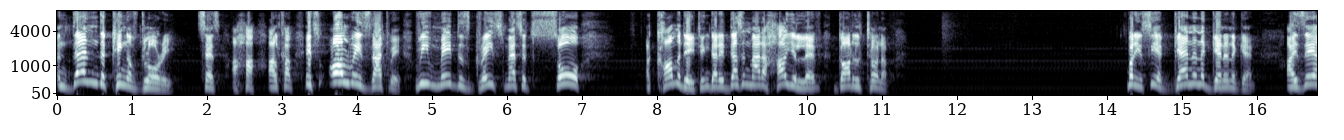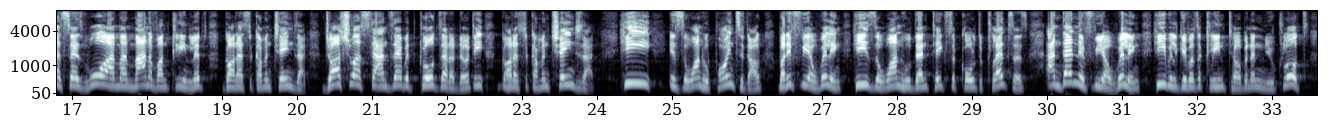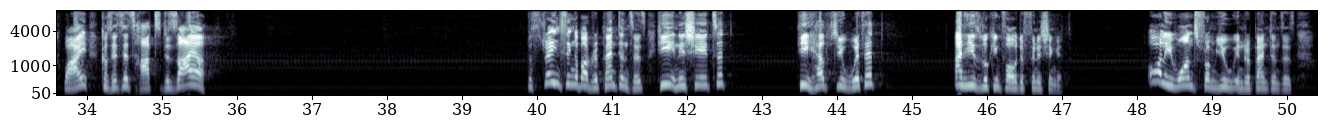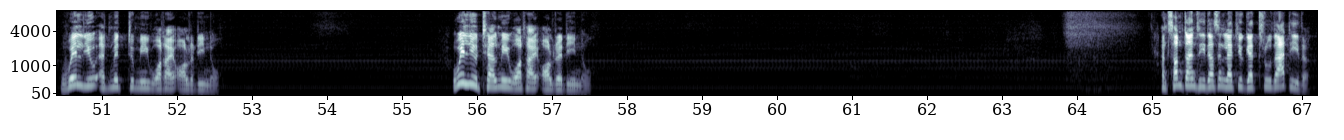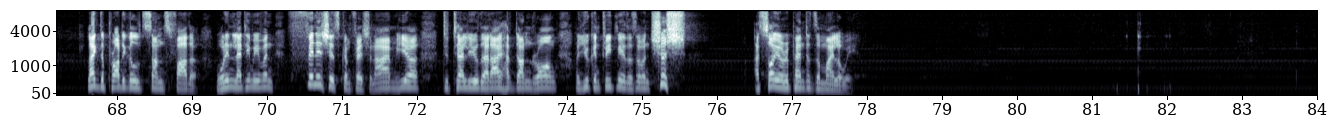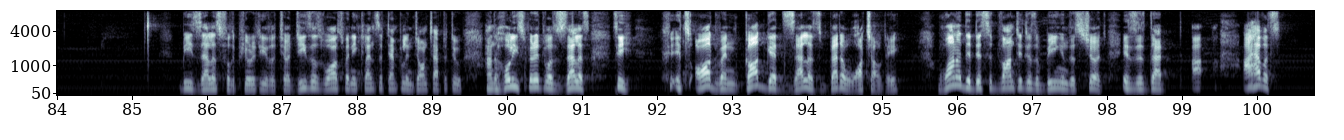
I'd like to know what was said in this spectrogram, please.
And then the King of glory says, Aha, I'll come. It's always that way. We've made this grace message so accommodating that it doesn't matter how you live, God will turn up. But you see, again and again and again, Isaiah says, Whoa, I'm a man of unclean lips. God has to come and change that. Joshua stands there with clothes that are dirty. God has to come and change that. He is the one who points it out, but if we are willing, He is the one who then takes the coal to cleanse us. And then, if we are willing, He will give us a clean turban and new clothes. Why? Because it's His heart's desire. The strange thing about repentance is He initiates it, He helps you with it, and He's looking forward to finishing it. All He wants from you in repentance is will you admit to me what I already know? Will you tell me what I already know? And sometimes he doesn't let you get through that either. Like the prodigal son's father wouldn't let him even finish his confession. I am here to tell you that I have done wrong. You can treat me as a servant. Shush! I saw your repentance a mile away. Be zealous for the purity of the church. Jesus was when he cleansed the temple in John chapter 2, and the Holy Spirit was zealous. See, it's odd when God gets zealous, better watch out, eh? One of the disadvantages of being in this church is, is that I, I have a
